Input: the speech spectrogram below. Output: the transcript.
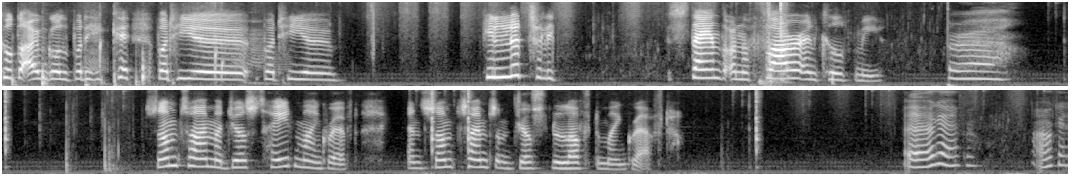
kill the iron golem, but he, but he, uh, but he, uh, he literally stand on a flower and killed me. Bruh. Sometimes I just hate Minecraft, and sometimes I'm just love the Minecraft. Uh, okay, bro. Okay.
